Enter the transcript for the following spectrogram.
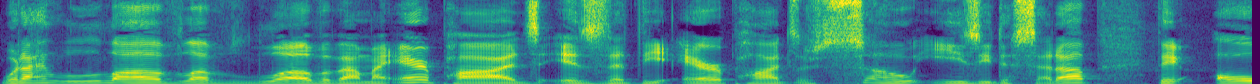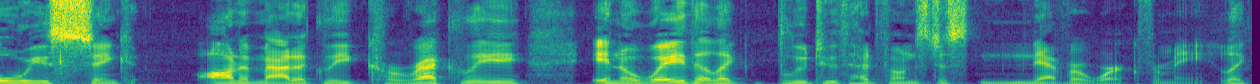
what I love, love, love about my AirPods is that the AirPods are so easy to set up. They always sync automatically correctly in a way that like Bluetooth headphones just never work for me. Like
